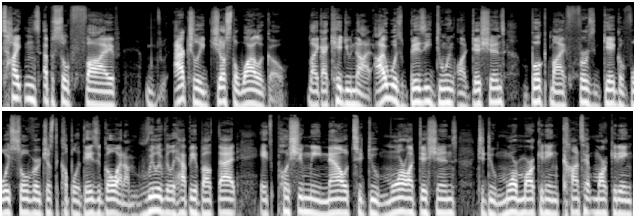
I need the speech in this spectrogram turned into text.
Titans episode 5 actually just a while ago. Like, I kid you not. I was busy doing auditions, booked my first gig of voiceover just a couple of days ago, and I'm really, really happy about that. It's pushing me now to do more auditions, to do more marketing, content marketing,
